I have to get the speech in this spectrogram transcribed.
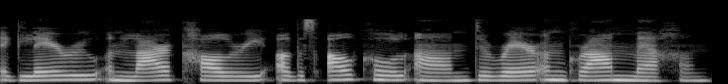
ag an agus de réir an gram meáchain.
